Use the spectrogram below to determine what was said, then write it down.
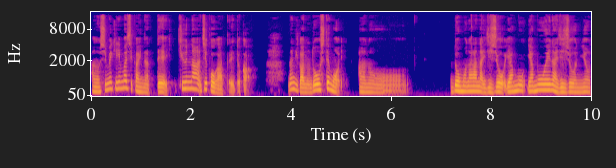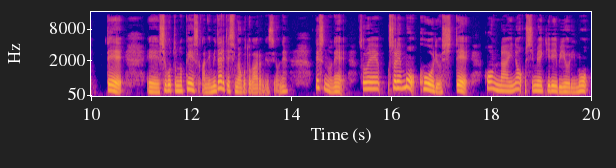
あの締め切り間近になって急な事故があったりとか、何かあのどうしても、あの、どうもならない事情、やむ、やむを得ない事情によって、えー、仕事のペースがね、乱れてしまうことがあるんですよね。ですので、それ、それも考慮して、本来の締め切り日よりも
